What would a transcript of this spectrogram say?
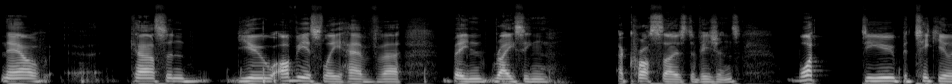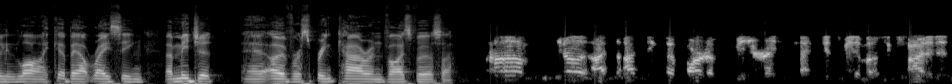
Now, Carson, you obviously have uh, been racing across those divisions. What do you particularly like about racing a midget uh, over a sprint car and vice versa? Um, you know, I, I think the part of midget racing that gets me the most excited is,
